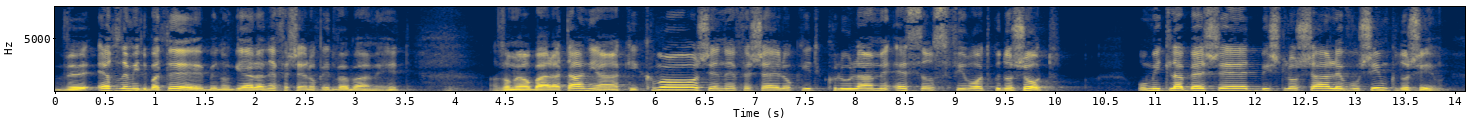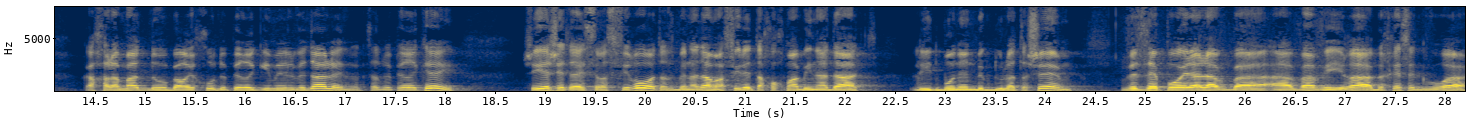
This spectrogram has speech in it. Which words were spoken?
ואיך זה מתבטא בנוגע לנפש האלוקית והבעמית? אז אומר בעל התניא, כי כמו שנפש האלוקית כלולה מעשר ספירות קדושות ומתלבשת בשלושה לבושים קדושים, ככה למדנו באריכות בפרק ג' וד' וקצת בפרק ה', שיש את העשר הספירות, אז בן אדם מפעיל את החוכמה בינה דעת להתבונן בגדולת השם, וזה פועל עליו באהבה ויראה, בחסד גבורה,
